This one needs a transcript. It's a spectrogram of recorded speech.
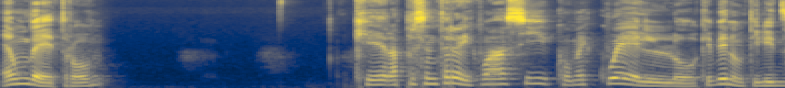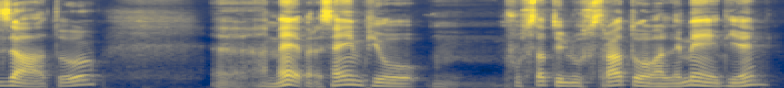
È un vetro che rappresenterei quasi come quello che viene utilizzato, eh, a me per esempio fu stato illustrato alle medie,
